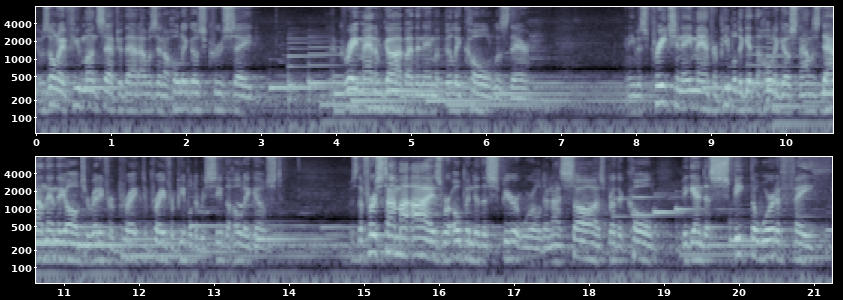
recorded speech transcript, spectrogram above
It was only a few months after that, I was in a Holy Ghost crusade. A great man of God by the name of Billy Cole was there. And he was preaching, amen, for people to get the Holy Ghost. And I was down there in the altar ready for pray, to pray for people to receive the Holy Ghost. It was the first time my eyes were open to the spirit world, and I saw as Brother Cole began to speak the word of faith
